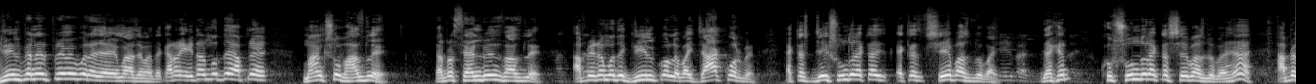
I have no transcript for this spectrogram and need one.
গ্রিল প্যানের প্রেমে পড়ে যায় আমি মাঝে মাঝে। কারণ এটার মধ্যে আপনি মাংস ভাজলে তারপর স্যান্ডউইচ ভাজলে আপনি এটার মধ্যে গ্রিল করলে ভাই যা করবেন একটা যে সুন্দর একটা একটা শেপ আসবে ভাই। দেখেন খুব সুন্দর একটা শেপ আসবে ভাই হ্যাঁ? আপনি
